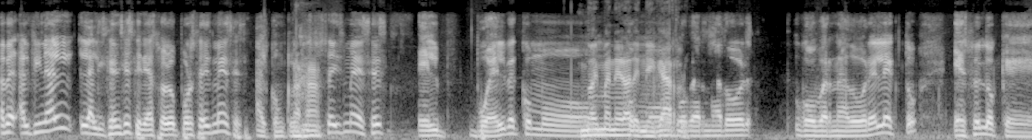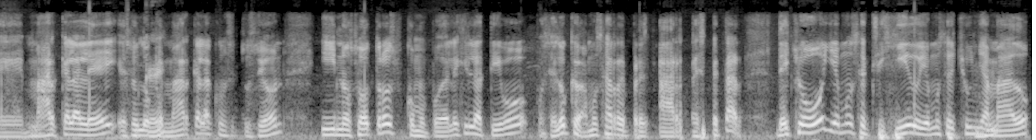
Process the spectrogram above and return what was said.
A ver, al final la licencia sería solo por seis meses. Al concluir esos seis meses, él vuelve como no hay manera de negarlo. Gobernador gobernador electo, eso es lo que marca la ley, eso es lo que marca la constitución y nosotros como poder legislativo pues es lo que vamos a, respetar. De hecho hoy hemos exigido y hemos hecho un llamado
